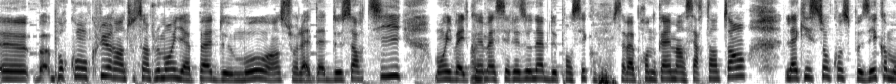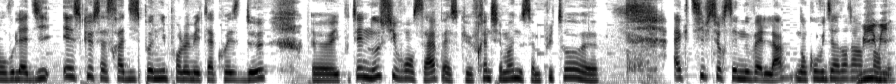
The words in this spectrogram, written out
Euh, bah, pour conclure, hein, tout simplement, il n'y a pas de mots hein, sur la date de sortie. Bon, il va être quand Ouais. même assez raisonnable de penser que ça va prendre quand même un certain temps. La question qu'on se posait, comme on vous l'a dit, est-ce que ça sera disponible pour le MetaQuest 2 Euh, Écoutez, nous suivrons ça parce que French et moi, nous sommes plutôt euh, actifs sur ces nouvelles-là. Donc, on vous tiendra Oui, informés.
